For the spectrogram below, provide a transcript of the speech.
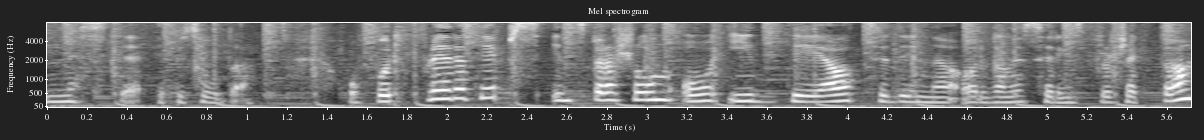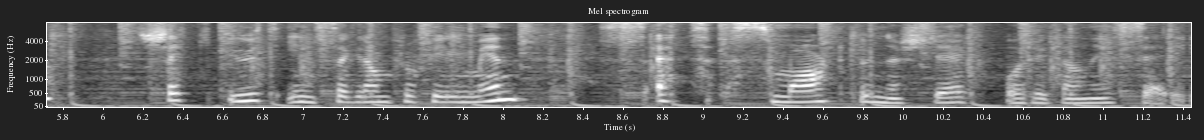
neste episode. Og for flere tips, inspirasjon og ideer til dine organiseringsprosjekter, sjekk ut Instagram-profilen min et smart-organisering.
